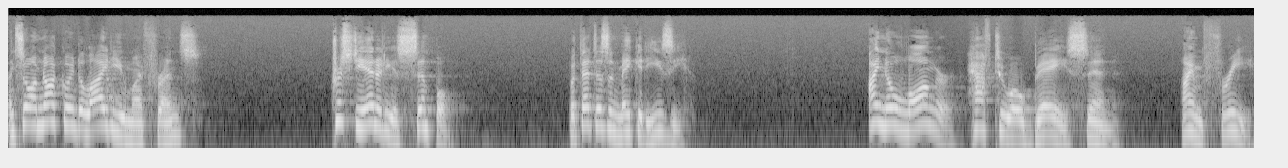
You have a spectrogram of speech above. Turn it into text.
And so I'm not going to lie to you, my friends. Christianity is simple, but that doesn't make it easy. I no longer have to obey sin, I am free.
